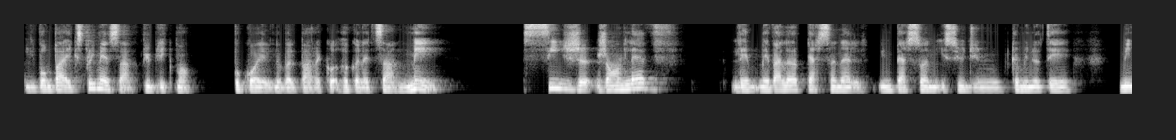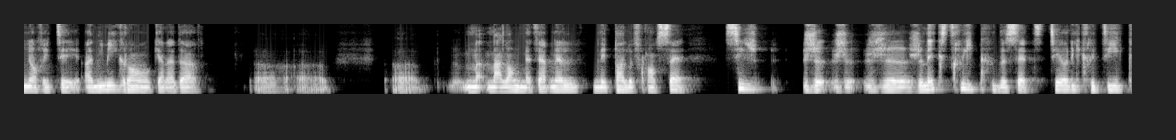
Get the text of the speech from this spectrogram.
ils vont pas exprimer ça publiquement pourquoi ils ne veulent pas reco- reconnaître ça mais si je j'enlève les, mes valeurs personnelles une personne issue d'une communauté minorité un immigrant au Canada euh, euh, euh, ma langue maternelle n'est pas le français si je je, je, je, m'extrique de cette théorie critique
